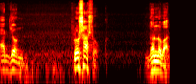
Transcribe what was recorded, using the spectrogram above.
একজন প্রশাসক। ধন্যবাদ।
